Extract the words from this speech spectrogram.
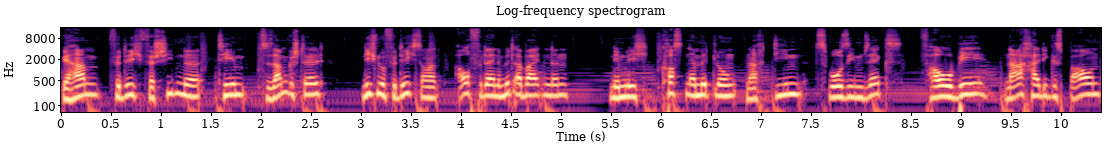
Wir haben für dich verschiedene Themen zusammengestellt, nicht nur für dich, sondern auch für deine Mitarbeitenden, nämlich Kostenermittlung nach DIN 276, VOB, nachhaltiges Bauen,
